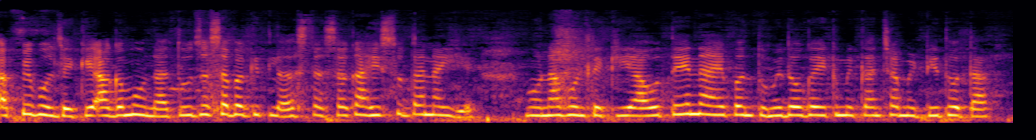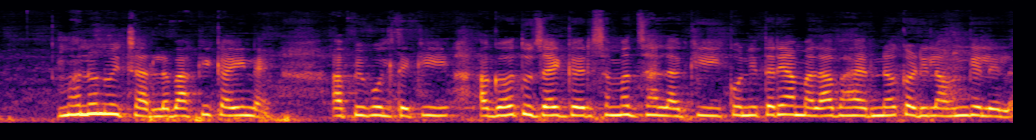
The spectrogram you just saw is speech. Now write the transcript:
अप्पी बोलते की अगं मोना तू जसं बघितलंस तसं काहीसुद्धा नाही आहे मोना बोलते की अहो ते नाही पण तुम्ही दोघं एकमेकांच्या मिठीत होता. म्हणून विचारलं बाकी काही नाही. आपी बोलते की अगं तुझा एक गैरसमज झाला की कोणीतरी आम्हाला बाहेरनं कडी लावून गेलेलं.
